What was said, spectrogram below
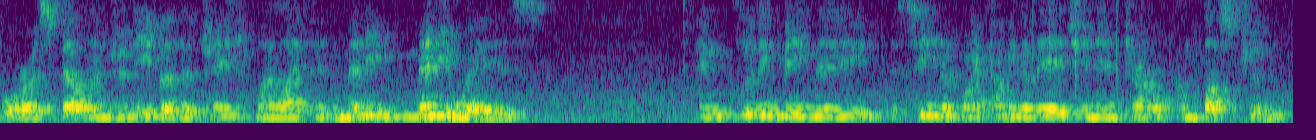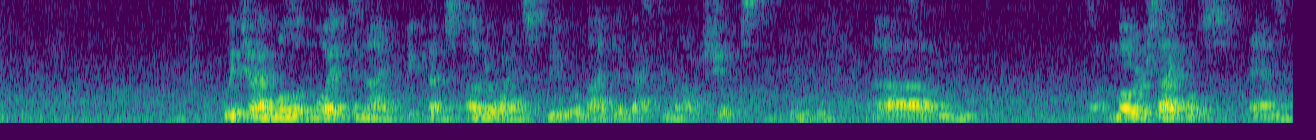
for a spell in Geneva that changed my life in many, many ways, including being the scene of my coming of age in internal combustion, which I will avoid tonight because otherwise we will not get back to model ships. Um, motorcycles and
